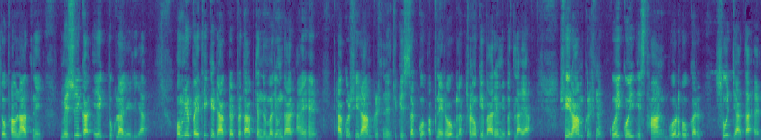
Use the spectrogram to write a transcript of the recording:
तो भवनाथ ने मिश्री का एक टुकड़ा ले लिया। होम्योपैथी के डॉक्टर प्रताप चंद्र मजुमदार आए हैं। ठाकुर श्री रामकृष्ण ने चिकित्सक को अपने रोग लक्षणों के बारे में बतलाया। श्री रामकृष्ण कोई कोई स्थान गोल होकर सूझ जाता है।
